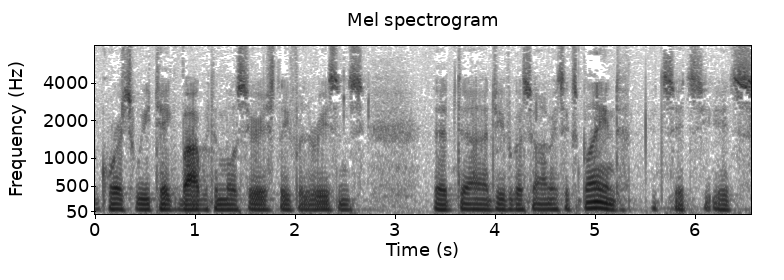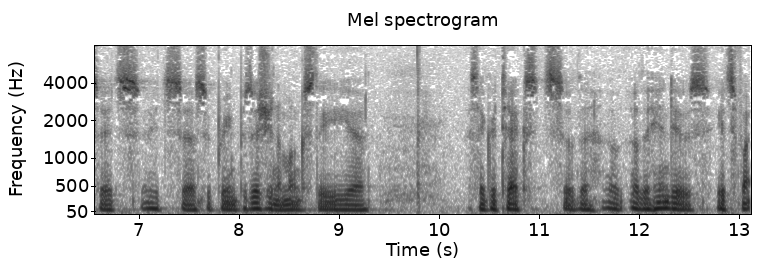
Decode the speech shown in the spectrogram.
of course we take Bhagavatam most seriously for the reasons that uh, Jiva Goswami has explained. It's it's it's it's its uh, supreme position amongst the uh, sacred texts of the of, of the Hindus. It's fi-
